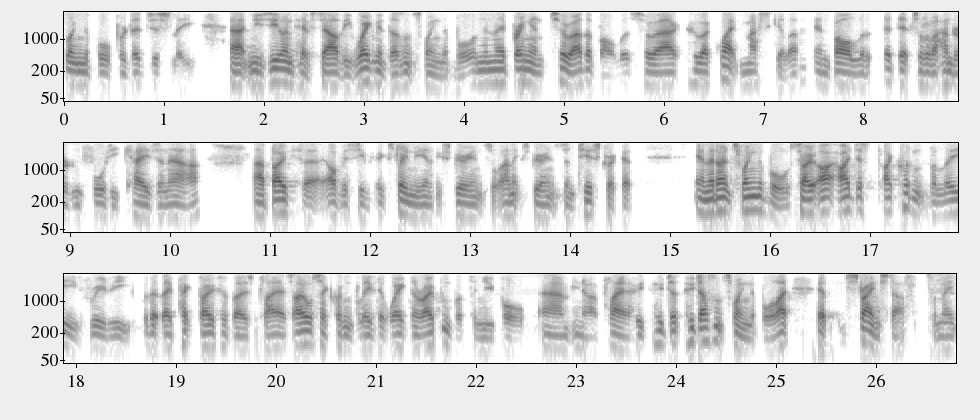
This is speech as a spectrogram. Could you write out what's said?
swing the ball prodigiously. Uh, New Zealand have Southee. Wagner doesn't swing the ball, and then they bring in two other bowlers who are who are quite muscular and bowl at that sort of 140 k's an hour. Uh, both uh, obviously extremely inexperienced or unexperienced in Test cricket and they don't swing the ball. So I, I, just I couldn't believe really that they picked both of those players. I also couldn't believe that Wagner opened with the new ball. Um, you know, a player who who, do, who doesn't swing the ball. I, it, strange stuff for me.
